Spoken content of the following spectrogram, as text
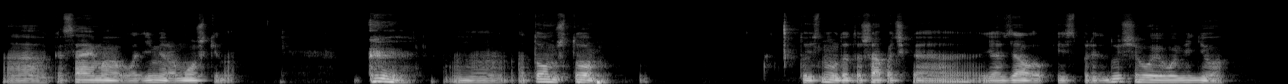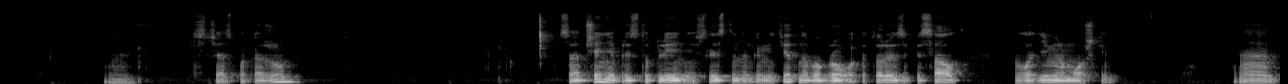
а, касаемо Владимира Мошкина. А, о том, что... То есть, ну, вот эта шапочка я взял из предыдущего его видео. Сейчас покажу. Сообщение о преступлении в Следственный комитет на Боброва, которое записал Владимир Мошкин. А,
